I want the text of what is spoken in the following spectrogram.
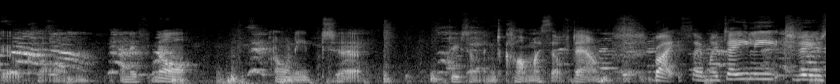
feel calm? And if not, I'll need to do something to calm myself down. Right, so my daily to-dos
